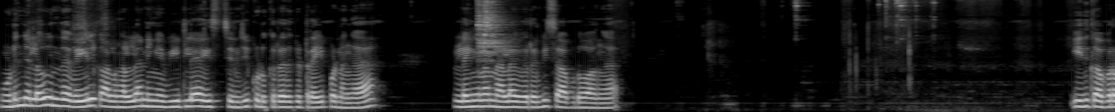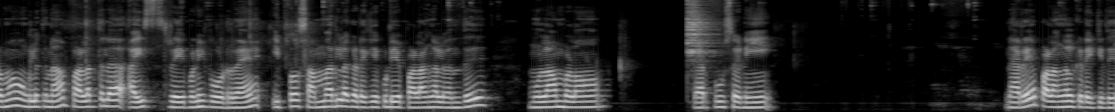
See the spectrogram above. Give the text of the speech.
முடிஞ்சளவு இந்த வெயில் காலங்களில் நீங்கள் வீட்டிலே ஐஸ் செஞ்சு கொடுக்குறதுக்கு ட்ரை பண்ணுங்கள் பிள்ளைங்களும் நல்லா விரும்பி சாப்பிடுவாங்க. இதுக்கப்புறமா உங்களுக்கு நான் பழத்தில் ஐஸ் ட்ரை பண்ணி போடுறேன். இப்போது சம்மரில் கிடைக்கக்கூடிய பழங்கள் வந்து முலாம்பழம் தர்பூசணி. நிறைய பழங்கள் கிடைக்குது.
